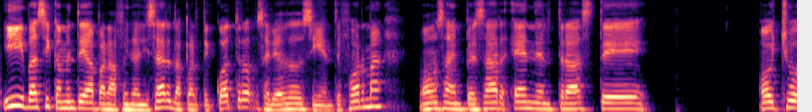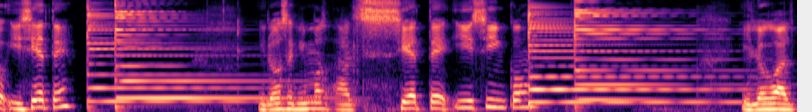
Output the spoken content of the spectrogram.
Y básicamente ya para finalizar la parte 4 sería de la siguiente forma. Vamos a empezar en el traste 8 y 7. Y luego seguimos al 7 y 5. Y luego al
